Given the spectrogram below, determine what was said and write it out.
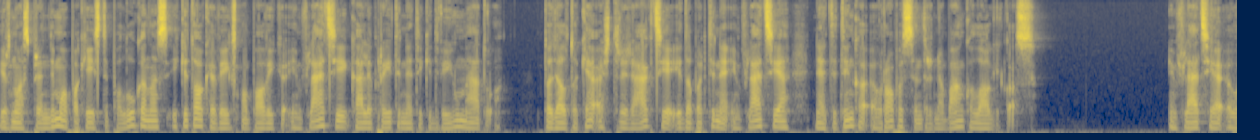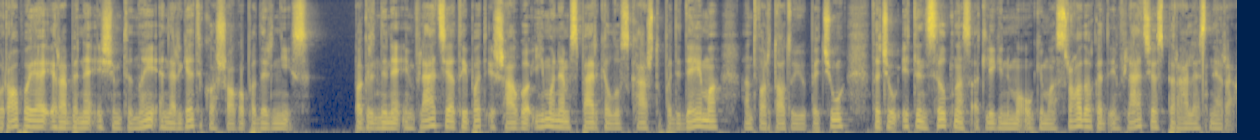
ir nuo sprendimo pakeisti palūkanas iki tokio veiksmo poveikio infliacijai gali praeiti net iki dviejų metų. Todėl tokia aštri reakcija į dabartinę infliaciją netitinka Europos centrinio banko logikos. Infliacija Europoje yra bene išimtinai energetikos šoko padarinys. Pagrindinė infliacija taip pat išaugo įmonėms perkelus kaštų padidėjimą ant vartotojų pečių, tačiau itin silpnas atlyginimo augimas rodo, kad infliacijos spiralės nėra.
